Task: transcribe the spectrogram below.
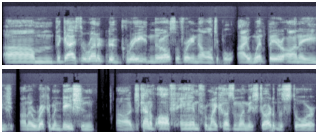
Um, the guys that run it are great, and they're also very knowledgeable. I went there on a on a recommendation uh, just kind of offhand for my cousin when they started the store.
